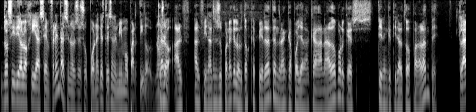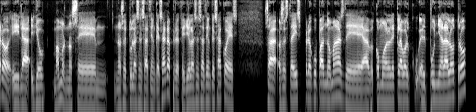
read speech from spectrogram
dos ideologías se enfrentan, sino que se supone que estéis en el mismo partido. No claro, al, al final se supone que los dos que pierdan tendrán que apoyar al que ha ganado porque es- tienen que tirar todos para adelante. Claro, y la, yo, vamos, no sé, no sé tú la sensación que sacas, pero es que yo la sensación que saco es, o sea, os estáis preocupando más de cómo le clavo el, puñal al otro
